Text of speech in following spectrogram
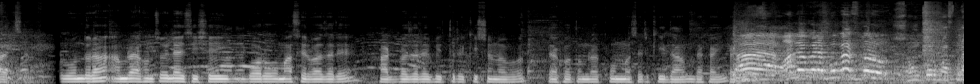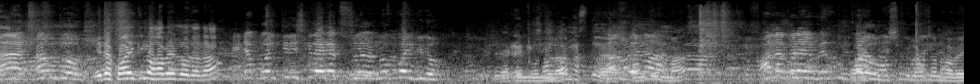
আচ্ছা। বন্ধুরা আমরা এখন চলে আসি সেই বড় মাছের বাজারে হাট বাজারের ভিতরে কৃষ্ণনগর। দেখো তোমরা কোন মাছের কি দাম দেখাই। হ্যাঁ, ভালো করে ফোকাস করো। শঙ্কর মাছ না? হ্যাঁ এটা কয় কিলো হবে গো দাদা? এটা পঁয়ত্রিশ কিলো এটা নব্বই কিলো। দেখেন বন্ধুরা হ্যাঁ, শঙ্কর মাছ। ভালো করে বেকুব করো। পঁয়ত্রিশ কিলো ওজন হবে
